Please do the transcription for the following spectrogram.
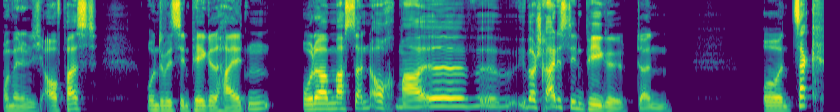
Und wenn du nicht aufpasst und du willst den Pegel halten oder machst dann auch mal, äh, überschreitest den Pegel dann. Und zack,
